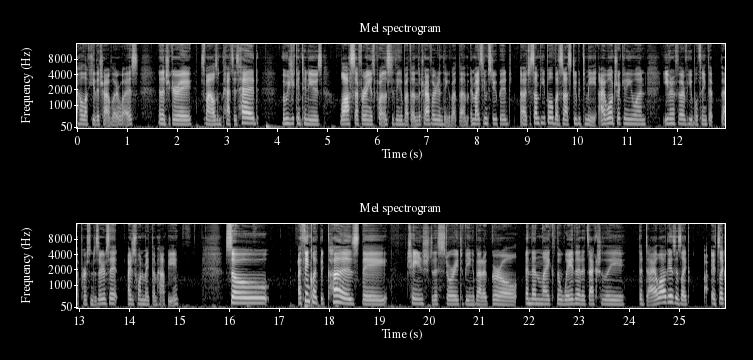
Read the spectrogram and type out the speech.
how lucky the traveler was. And then Shigure smiles and pats his head. Luigi continues, Lost suffering, it's pointless to think about them. The traveler didn't think about them. It might seem stupid uh, to some people, but it's not stupid to me. I won't trick anyone, even if other people think that that person deserves it. I just want to make them happy. So I think, like, because they changed this story to being about a girl and then like the way that it's actually the dialogue is is like it's like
